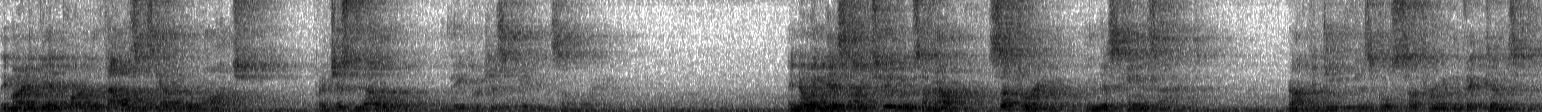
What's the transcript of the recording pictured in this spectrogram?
They might have been part of the thousands gathered to watch, but I just know that they participated in some way. And knowing this, I too am somehow suffering in this heinous act. Not the deep physical suffering of the victims,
